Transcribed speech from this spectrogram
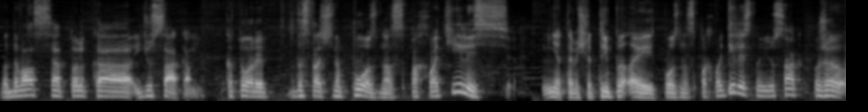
выдавался только Юсакам, которые достаточно поздно спохватились нет, там еще AAA поздно спохватились, но Юсак уже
